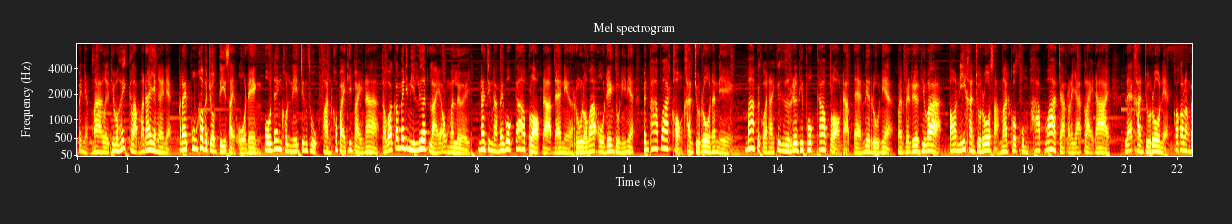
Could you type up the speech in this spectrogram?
เป็นอย่างมากเลยที่ว่าเฮ้ยกลับมาได้ยังไงเนี่ยก็ได้พุ่งเข้าไปโจมตีใส่โอเด้งโอเด้งคนนี้จึงถูกฟันเข้าไปที่ใบหน้า แต่ว่าก็ไม่ได้มีเลือดไหลออกมาเลย นั่นจึงทำให้พวกก้าวปลอกดาบแดงเนี่ยรู้แล้วว่าโอเด้งตัวนี้เนี่ยเป็นภาพวาดของคันจูโร่นั่นเอง มากไปกว่านั้นก็คือเรื่องที่พวกก้าวปลอกดาบแดงได้รู้เนี่ยมันเป็นเรื่องที่ว่า ตอนนี้คันจูโร่สามารถควบคุมภาพวาดจากระยะไกลได้ และคันจูโร่เนี่ยก็กำลังไป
